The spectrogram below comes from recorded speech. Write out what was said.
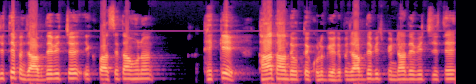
ਜਿੱਥੇ ਪੰਜਾਬ ਦੇ ਵਿੱਚ ਇੱਕ ਪਾਸੇ ਤਾਂ ਹੁਣ ਠੇਕੇ ਥਾਂ ਥਾਂ ਦੇ ਉੱਤੇ ਖੁੱਲ ਗਏ ਨੇ ਪੰਜਾਬ ਦੇ ਵਿੱਚ, ਪਿੰਡਾਂ ਦੇ ਵਿੱਚ ਜਿੱਥੇ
